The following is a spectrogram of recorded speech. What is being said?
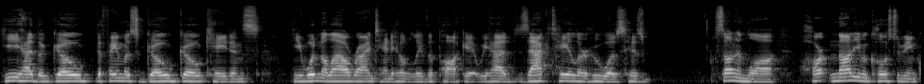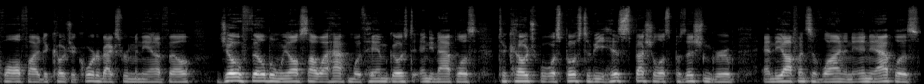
He had the go, the famous go go cadence. He wouldn't allow Ryan Tannehill to leave the pocket. We had Zac Taylor, who was his son-in-law, not even close to being qualified to coach a quarterbacks room in the NFL. Joe Philbin, we all saw what happened with him, goes to Indianapolis to coach what was supposed to be his specialist position group, and the offensive line in Indianapolis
